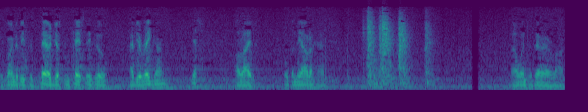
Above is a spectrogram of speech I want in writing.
We're going to be prepared just in case they do. Have your ray gun? Yes, sir. All right. Open the outer hatch. Now into their airlock.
